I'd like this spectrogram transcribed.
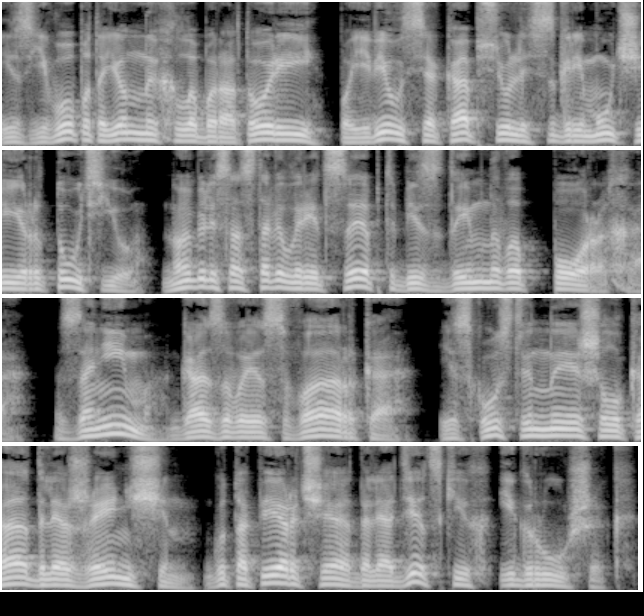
Из его потаенных лабораторий появился капсюль с гремучей ртутью. Нобель составил рецепт бездымного пороха. За ним газовая сварка, искусственные шелка для женщин, гутаперча для детских игрушек.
